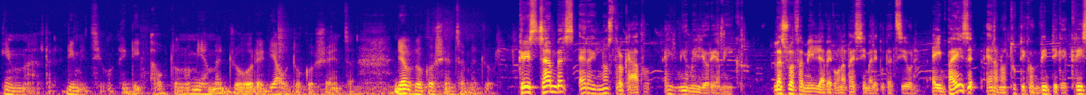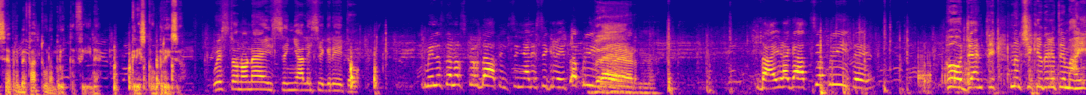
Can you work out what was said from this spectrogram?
in un'altra dimensione di autonomia maggiore, di autocoscienza, di autocoscienza maggiore. Chris Chambers era il nostro capo e il mio migliore amico. La sua famiglia aveva una pessima reputazione e in paese erano tutti convinti che Chris avrebbe fatto una brutta fine, Chris compreso. Questo non è il segnale segreto. Me lo stanno scordate il segnale segreto, aprite! Verne. Dai ragazzi, aprite! Oh gente, non ci crederete mai.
